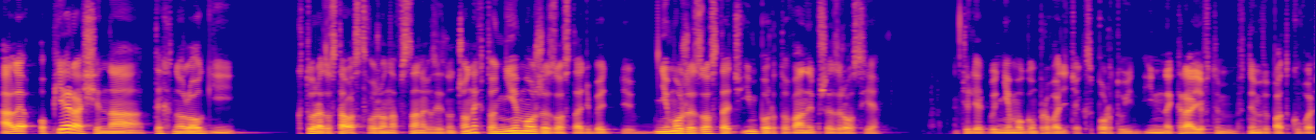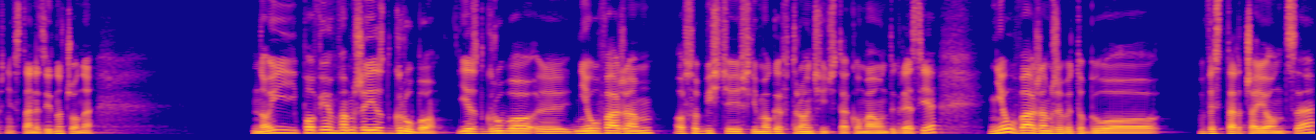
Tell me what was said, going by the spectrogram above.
ale opiera się na technologii, która została stworzona w Stanach Zjednoczonych, to nie może zostać, nie może zostać importowany przez Rosję Czyli jakby nie mogą prowadzić eksportu inne kraje, w tym, w tym wypadku właśnie Stany Zjednoczone. No i powiem wam, że jest grubo. Jest grubo. Y, nie uważam, osobiście, jeśli mogę wtrącić taką małą dygresję, nie uważam, żeby to było wystarczające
